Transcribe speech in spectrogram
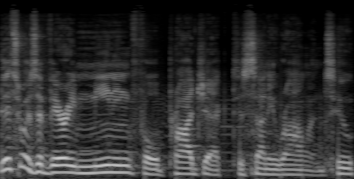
This was a very meaningful project to Sonny Rollins, who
